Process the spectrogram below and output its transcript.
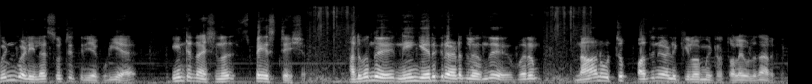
விண்வெளியில் சுற்றி தெரியக்கூடிய இன்டர்நேஷ்னல் ஸ்பேஸ் ஸ்டேஷன் அது வந்து நீங்கள் இருக்கிற இடத்துல இருந்து வெறும் நானூற்று பதினேழு கிலோமீட்டர் தொலைவில் தான் இருக்கு.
